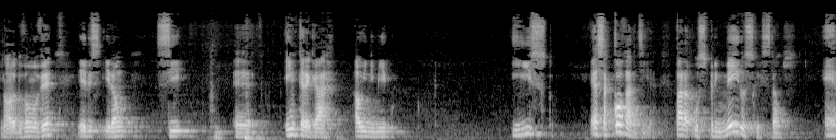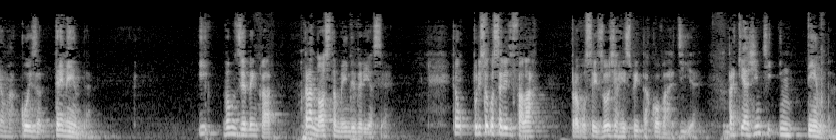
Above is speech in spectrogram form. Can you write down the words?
Na hora do vamos ver, eles irão se é, entregar ao inimigo. E isto, essa covardia, para os primeiros cristãos, era uma coisa tremenda. E, vamos dizer bem claro, para nós também deveria ser. Então, por isso eu gostaria de falar para vocês hoje a respeito da covardia, para que a gente entenda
